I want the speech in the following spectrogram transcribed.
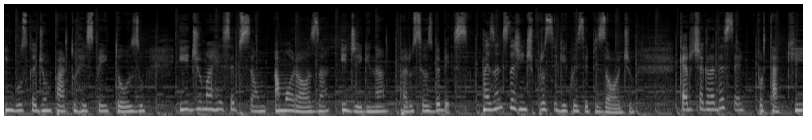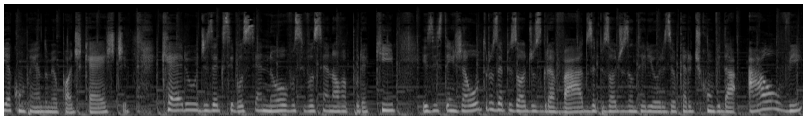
em busca de um parto respeitoso e de uma recepção amorosa e digna para os seus bebês. Mas antes da gente prosseguir com esse episódio, Quero te agradecer por estar aqui acompanhando o meu podcast. Quero dizer que se você é novo, se você é nova por aqui, existem já outros episódios gravados, episódios anteriores, eu quero te convidar a ouvir.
